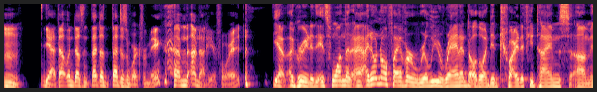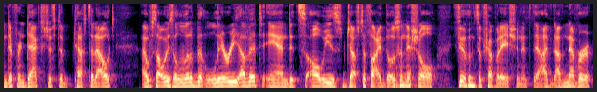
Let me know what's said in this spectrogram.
mm, yeah, that one doesn't that does, that doesn't work for me. I'm I'm not here for it. Yeah, agreed. It's one that I I don't know if I ever really ran it, although I did try it a few times um, in different decks just to test it out. I was always a little bit leery of it, and it's always justified those initial feelings of trepidation. It's, I've, I've never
